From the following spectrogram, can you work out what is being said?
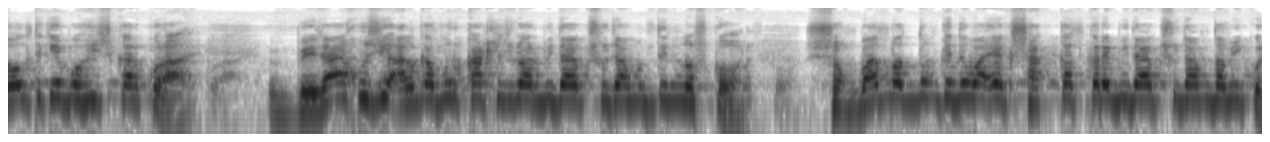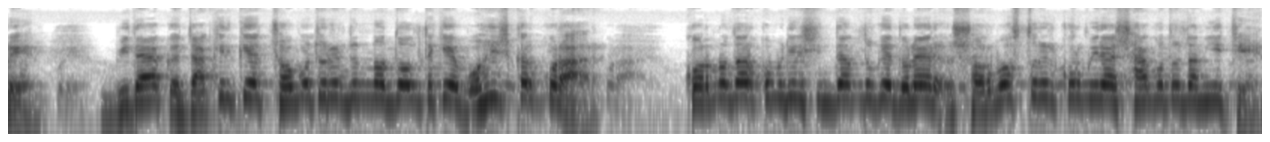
দল থেকে বহিষ্কার করায়। বেজায় খুশি আলগাপুর কাটলিজোড়ার বিধায়ক সুজামুদ্দিন লস্কর। সংবাদ মাধ্যমকে দেওয়া এক সাক্ষাৎকারে বিধায়ক সুজাম দাবি করেন, বিধায়ক জাকিরকে ছ বছরের জন্য দল থেকে বহিষ্কার করার। কর্ণধার কমিটির সিদ্ধান্তকে দলের সর্বস্তরের কর্মীরা স্বাগত জানিয়েছেন।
